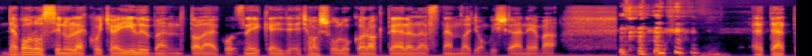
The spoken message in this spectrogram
de valószínűleg, hogyha élőben találkoznék egy, egy hasonló karakterrel, ezt nem nagyon viselném el. Tehát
